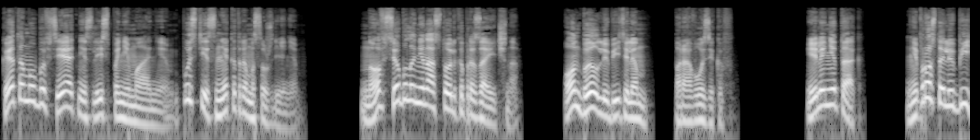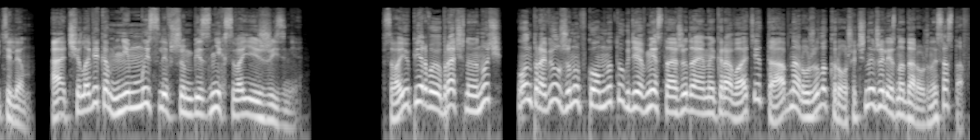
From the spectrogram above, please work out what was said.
к этому бы все отнеслись с пониманием, пусть и с некоторым осуждением. Но все было не настолько прозаично. Он был любителем паровозиков. Или не так? Не просто любителем, а человеком, не мыслившим без них своей жизни. В свою первую брачную ночь он провел жену в комнату, где вместо ожидаемой кровати та обнаружила крошечный железнодорожный состав.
